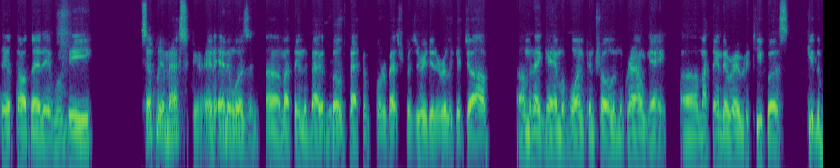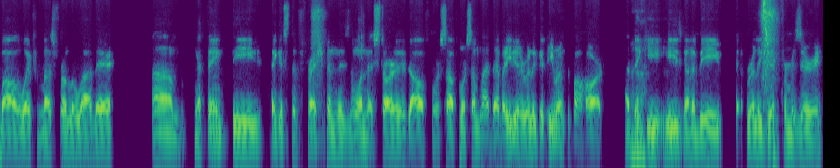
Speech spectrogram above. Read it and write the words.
they thought that it would be simply a massacre, and and it wasn't. Um, I think the back, both backup quarterbacks from Missouri did a really good job um, in that game of one controlling the ground game. Um, I think they were able to keep us keep the ball away from us for a little while there. Um, I think the I think it's the freshman is the one that started it all for sophomore something like that, but he did a really good. He runs the ball hard. I uh-huh. think he he's going to be really good for Missouri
